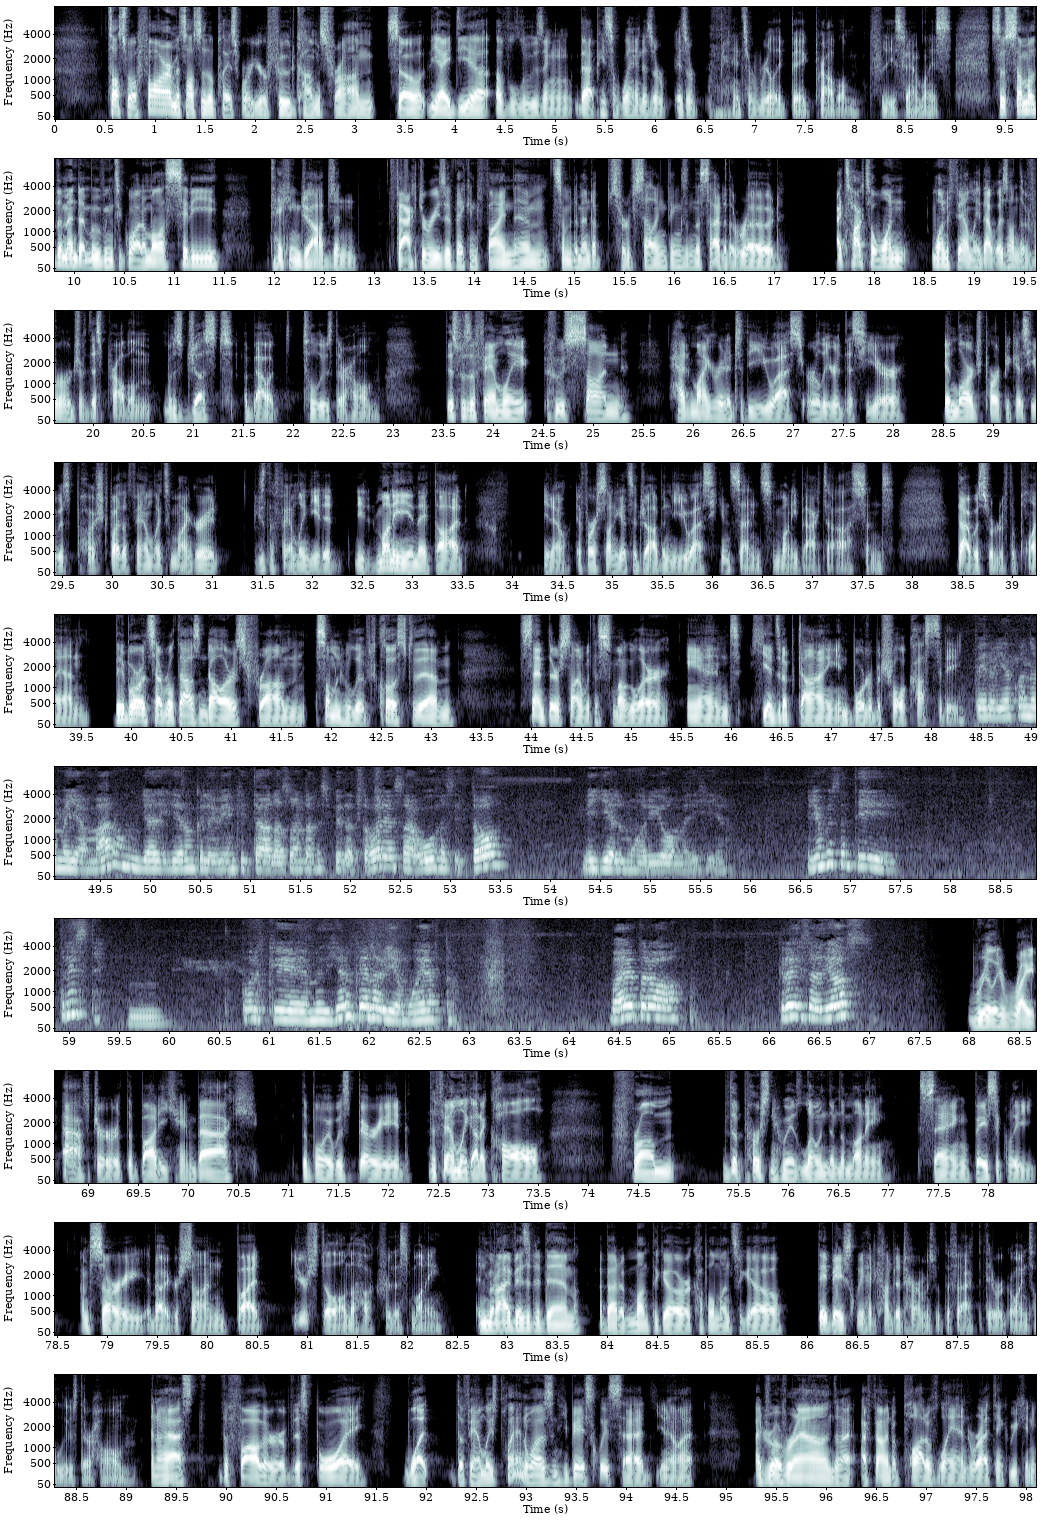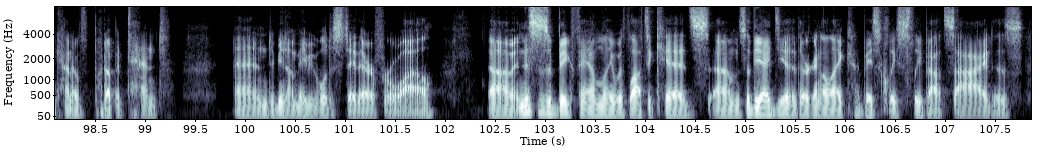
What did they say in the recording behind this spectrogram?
it's also a farm. It's also the place where your food comes from. So the idea of losing that piece of land is a is a it's a really big problem for these families. So some of them end up moving to Guatemala City, taking jobs in factories if they can find them. Some of them end up sort of selling things on the side of the road. I talked to one one family that was on the verge of this problem was just about to lose their home. This was a family whose son had migrated to the US earlier this year. in large part because he was pushed by the family to migrate because the family needed needed money and they thought, you know, if our son gets a job in the US, he can send some money back to us. And that was sort of the plan. They borrowed several thousand dollars from someone who lived close to them, sent their son with a smuggler, and he ended up dying in Border Patrol custody. Pero ya cuando me llamaron, ya dijeron que le habían quitado las ondas respiratorias, agujas y todo. Y él murió, me dijeron. Yo me sentí triste. Mm. Porque me dijeron que él había muerto. Vaya, pero gracias a Dios. Really, right after the body came back, the boy was buried. The family got a call from the person who had loaned them the money saying, basically, I'm sorry about your son, but you're still on the hook for this money. And when I visited them about a month ago or a couple of months ago, they basically had come to terms with the fact that they were going to lose their home. And I asked the father of this boy what the family's plan was. And he basically said, you know, I, I drove around and I, I found a plot of land where I think we can kind of put up a tent and, you know, maybe we'll just stay there for a while. Um, and this is a big family with lots of kids. Um, so the idea that they're going to like kind of basically sleep outside is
